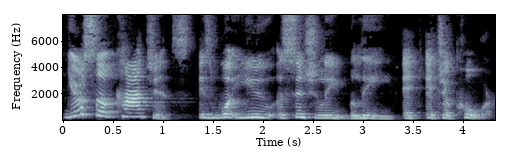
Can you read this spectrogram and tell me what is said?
your subconscious is what you essentially believe at, at your core.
